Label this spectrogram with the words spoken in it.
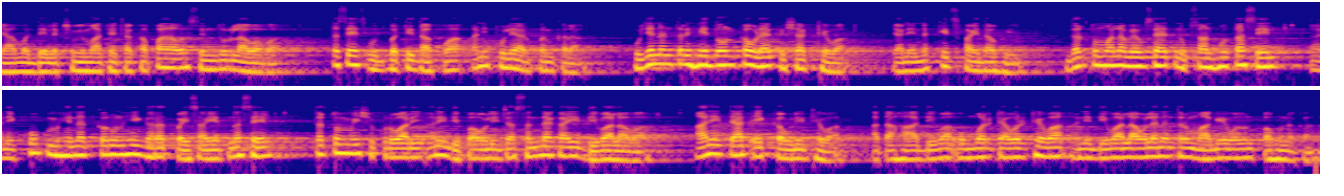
यामध्ये लक्ष्मी मातेच्या कपाळावर सिंदूर लावावा. तसेच उदबत्ती दाखवा आणि फुले अर्पण करा. पूजेनंतर हे दोन कवड्या खिशात ठेवा. याने नक्कीच फायदा होईल. जर तुम्हाला व्यवसायात नुकसान होत असेल आणि खूप मेहनत करूनही घरात पैसा येत नसेल तर तुम्ही शुक्रवारी आणि दीपावलीच्या संध्याकाळी दिवा लावा आणि त्यात एक कवडी ठेवा. आता हा दिवा उंबरट्यावर ठेवा आणि दिवा लावल्यानंतर मागे वळून पाहू नका.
